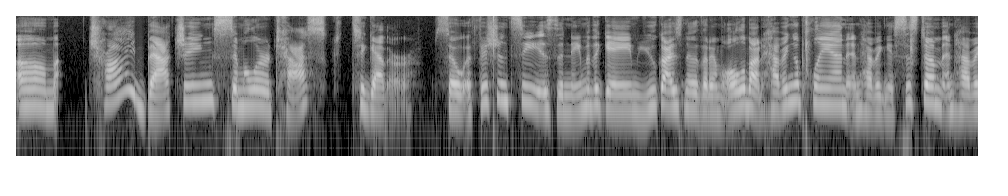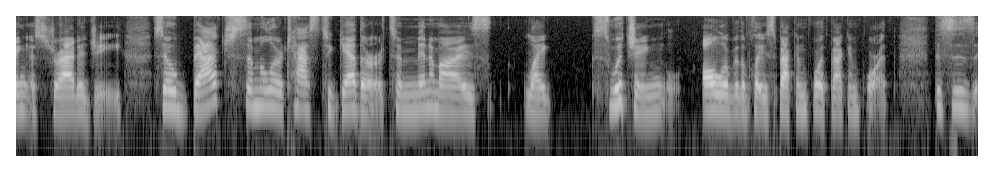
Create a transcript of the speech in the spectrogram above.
um, try batching similar tasks together. So, efficiency is the name of the game. You guys know that I'm all about having a plan and having a system and having a strategy. So, batch similar tasks together to minimize like switching all over the place, back and forth, back and forth. This is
